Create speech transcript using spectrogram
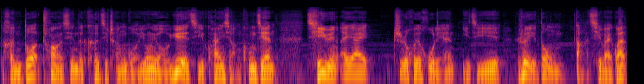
很多创新的科技成果，拥有越级宽享空间、奇云 AI 智慧互联以及锐动大气外观。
